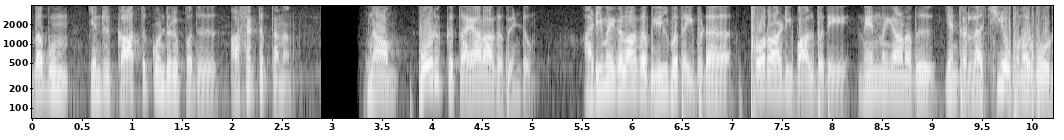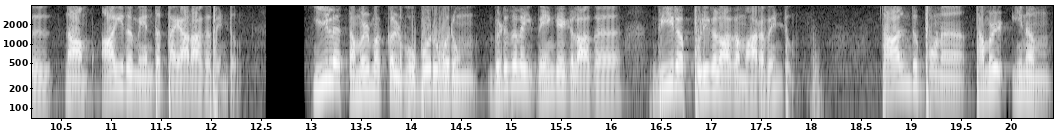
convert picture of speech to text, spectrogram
உதவும் என்று காத்து கொண்டிருப்பது அசட்டுத்தனம். நாம் போருக்கு தயாராக வேண்டும். அடிமைகளாக வீழ்வதை விட போராடி வாழ்வதே மேன்மையானது என்ற லட்சிய உணர்வோடு நாம் ஆயுதமேந்த தயாராக வேண்டும். ஈழ தமிழ் மக்கள் ஒவ்வொருவரும் விடுதலை வேங்கைகளாக வீர புலிகளாக மாற வேண்டும். தாழ்ந்து போன தமிழ் இனம்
